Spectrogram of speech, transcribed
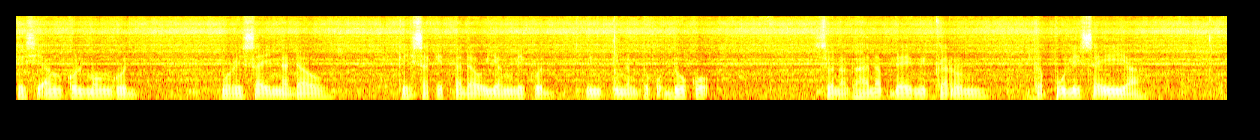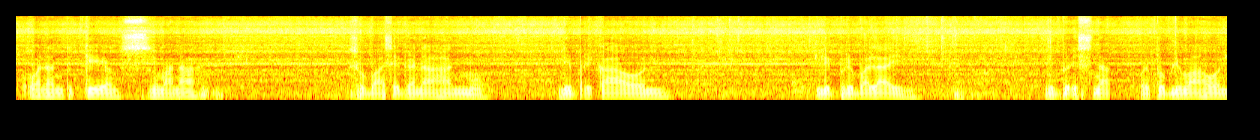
Kay si Uncle Monggod, mo resign na daw. Kay sakit na daw iyang likod, minti nagduko-duko. So naghanap mi karon kapuli sa iya 100k ang simana. So base ganahan mo libre kaon libre balay libre snack may problemahon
